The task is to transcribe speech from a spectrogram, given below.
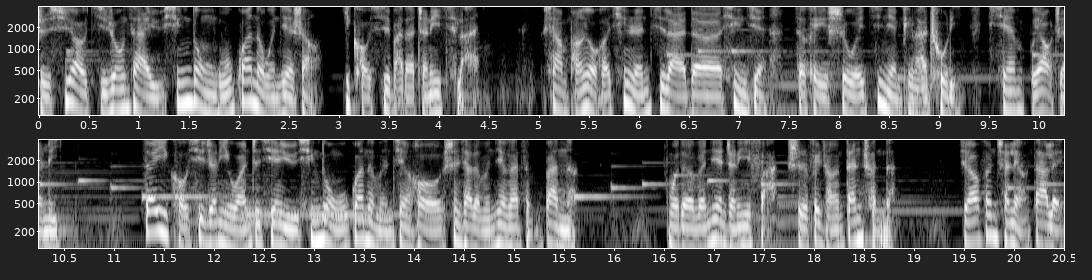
只需要集中在与心动无关的文件上，一口气把它整理起来。像朋友和亲人寄来的信件，则可以视为纪念品来处理，先不要整理。在一口气整理完这些与心动无关的文件后，剩下的文件该怎么办呢？我的文件整理法是非常单纯的，只要分成两大类，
